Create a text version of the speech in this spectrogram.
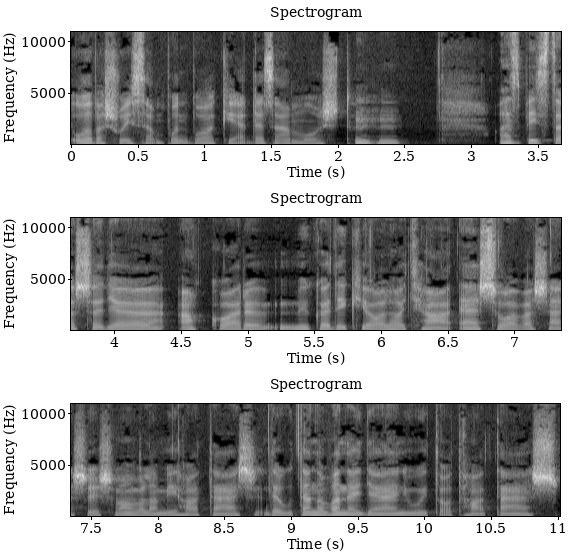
olvasói szempontból kérdezem most. Uh-huh. Az biztos, hogy akkor működik jól, hogyha első olvasásra is van valami hatás, de utána van egy elnyújtott hatás.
